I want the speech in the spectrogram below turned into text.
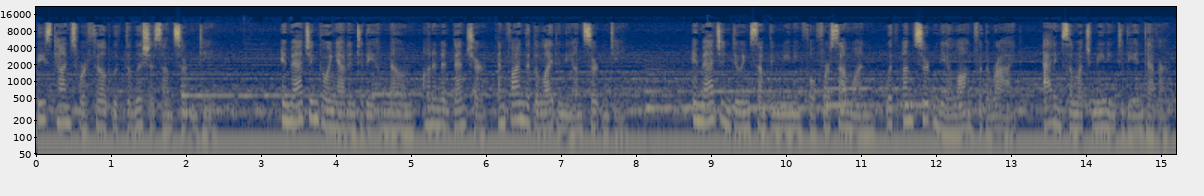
these times were filled with delicious uncertainty. Imagine going out into the unknown, on an adventure, and find the delight in the uncertainty. Imagine doing something meaningful for someone, with uncertainty along for the ride, adding so much meaning to the endeavor.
